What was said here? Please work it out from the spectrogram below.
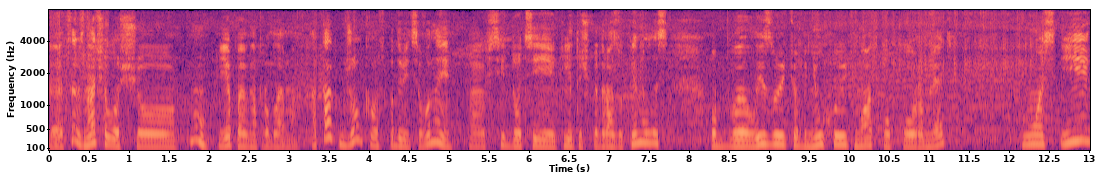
Е, Це значило, що ну, є певна проблема. А так, бджолка, ось подивіться, вони е, всі до цієї кліточки одразу кинулись, облизують, обнюхують, матку кормлять. Ось, і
